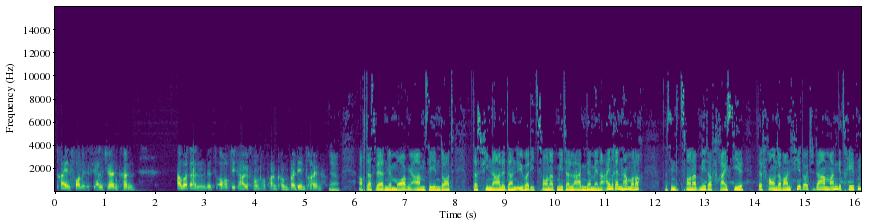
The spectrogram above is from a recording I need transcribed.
dreien vorne gefährlich werden können. Aber dann wird es auch auf die Tagesform drauf ankommen bei den dreien. Ja, auch das werden wir morgen Abend sehen dort. Das Finale dann über die 200 Meter Lagen der Männer. Ein Rennen haben wir noch. Das sind die 200 Meter Freistil der Frauen. Da waren vier deutsche Damen angetreten.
